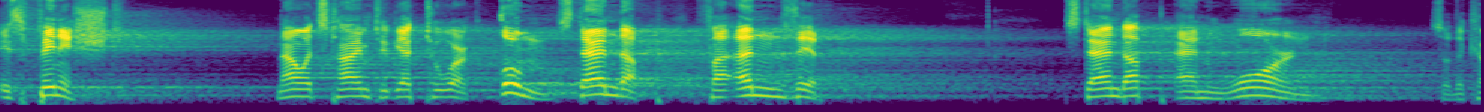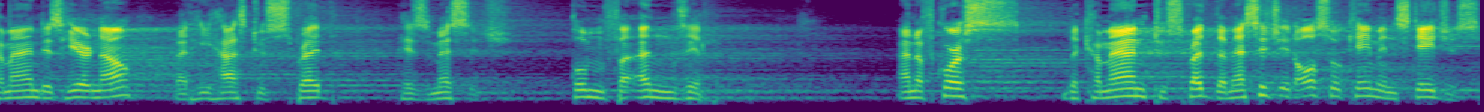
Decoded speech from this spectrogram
is finished. Now it's time to get to work. Qum, stand up. Fa'anzir. Stand up and warn. So the command is here now that he has to spread his message. قُمْ فَأَنذِرْ And of course, the command to spread the message, it also came in stages.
